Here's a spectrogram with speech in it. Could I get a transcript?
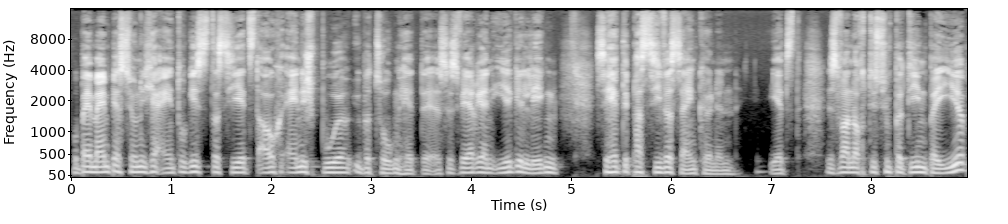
Wobei mein persönlicher Eindruck ist, dass sie jetzt auch eine Spur überzogen hätte. Also es wäre an ihr gelegen, sie hätte passiver sein können jetzt. Es waren auch die Sympathien bei ihr,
